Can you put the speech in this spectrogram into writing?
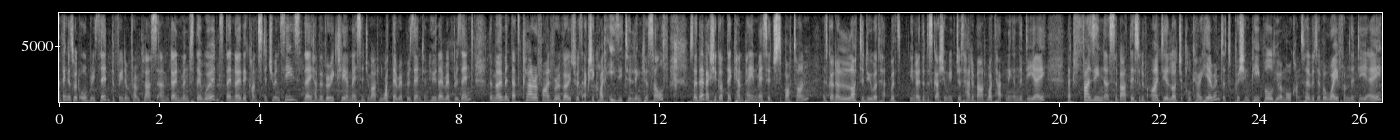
I think it's what Aubrey said. The Freedom Front Plus um, don't mince their words. They know their constituencies. They have a very clear message about what they represent and who they represent. The moment that's clarified for a voter, it's actually quite easy to link yourself. So they've actually got their campaign message spot on. It's got a lot to do with with you know the discussion we've just had about what's happening in the DA, that fuzziness about their sort of ideological coherence. It's pushing people who are more conservative away from the DA.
